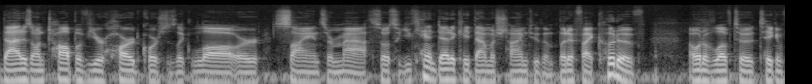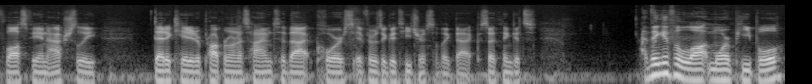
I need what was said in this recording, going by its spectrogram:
that is on top of your hard courses like law or science or math. So it's like you can't dedicate that much time to them. But if I could have, I would have loved to have taken philosophy and actually dedicated a proper amount of time to that course if there was a good teacher and stuff like that. Because I think it's, I think if a lot more people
